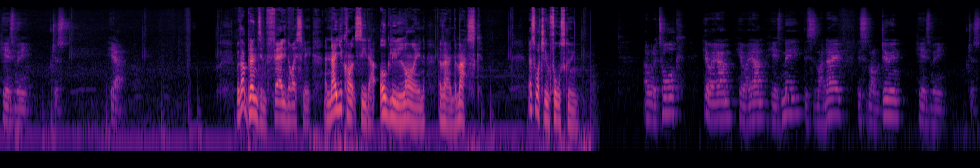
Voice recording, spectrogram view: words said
here's me. Just here. Well, that blends in fairly nicely, and now you can't see that ugly line around the mask. Let's watch it in full screen. I'm going to talk. Here I am, here I am, here's me, this is my name, this is what I'm doing, here's me. Just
